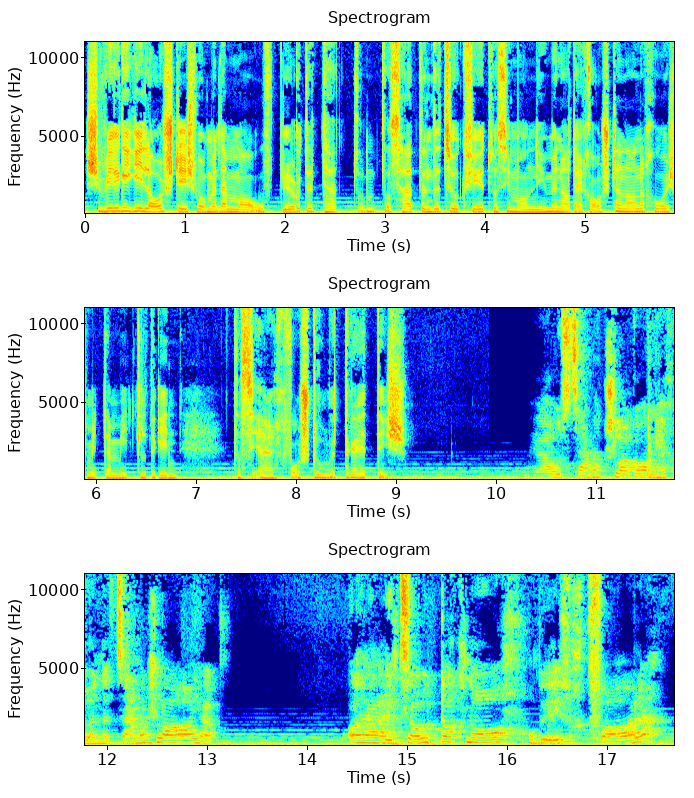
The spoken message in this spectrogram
schwierige Last ist, die man dann mal aufgebürdet hat. Und das hat dann dazu geführt, dass sie mal nicht mehr an den Kasten angekommen ist mit dem Mittel drin, dass sie eigentlich fast durchgedreht ist. Ich habe alles zusammengeschlagen, was ich zusammenschlagen konnte. Ich habe das Auto genommen und bin einfach gefahren.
